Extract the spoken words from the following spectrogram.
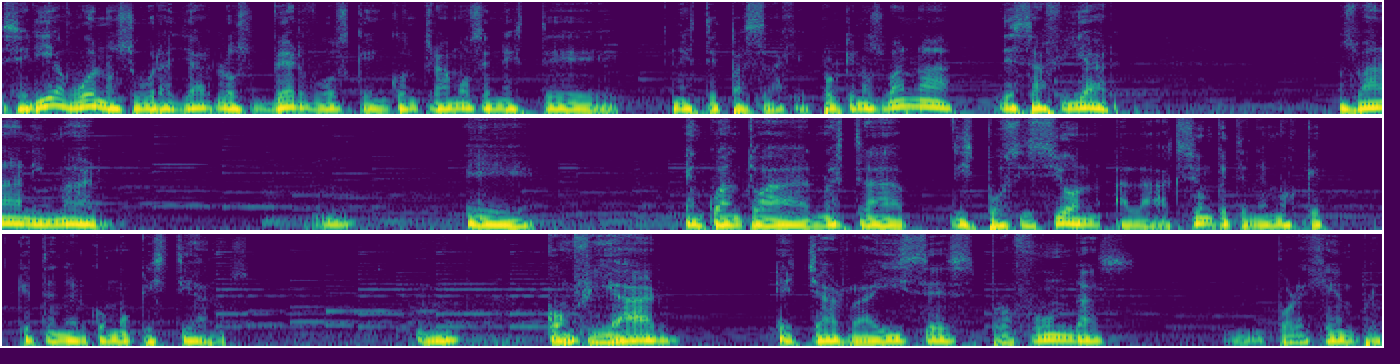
Sería bueno subrayar los verbos que encontramos en este, en este pasaje, porque nos van a desafiar nos van a animar eh, en cuanto a nuestra disposición a la acción que tenemos que, tener como cristianos. Confiar, echar raíces profundas, por ejemplo.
